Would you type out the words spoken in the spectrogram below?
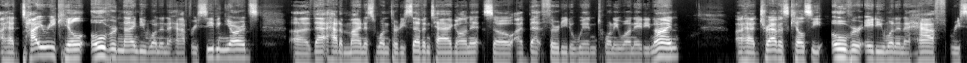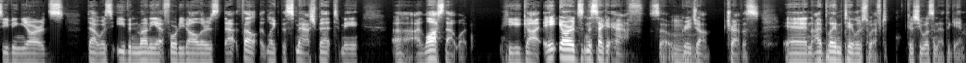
I had Tyreek Hill over 91 and a half receiving yards. Uh, that had a minus 137 tag on it. So I bet 30 to win 2189. I had Travis Kelce over 81 and a half receiving yards. That was even money at $40. That felt like the smash bet to me. Uh, I lost that one. He got eight yards in the second half. So mm-hmm. great job, Travis. And I blame Taylor Swift because she wasn't at the game.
